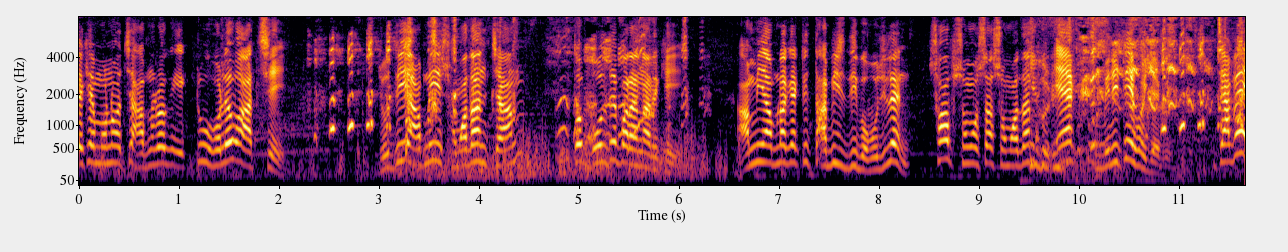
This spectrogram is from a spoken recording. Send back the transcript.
দেখে মনে হচ্ছে আপনারও একটু হলেও আছে। যদি আপনি সমাধান চান তো বলতে পারেন আর কি। আমি আপনাকে একটি তাবিজ দিব বুঝলেন? সব সমস্যার সমাধান এক মিনিটে হয়ে যাবে। যাবে?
